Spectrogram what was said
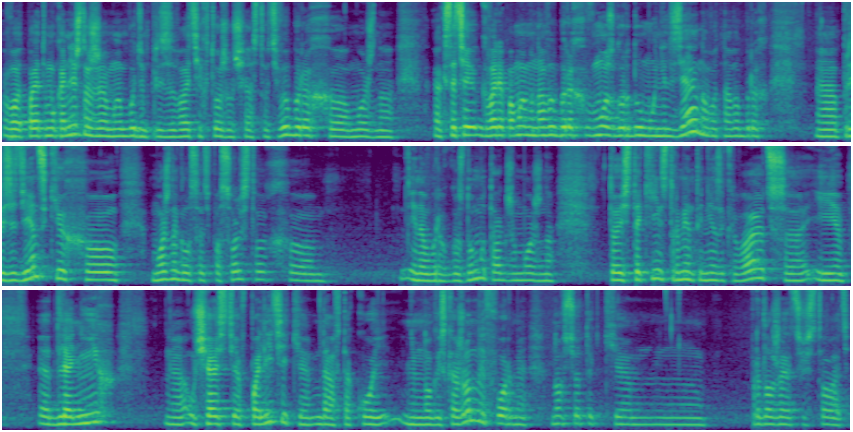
Вот, поэтому, конечно же, мы будем призывать их тоже участвовать в выборах. А, можно, кстати говоря, по-моему, на выборах в Мосгордуму нельзя, но вот на выборах президентских можно голосовать в посольствах, и на выборах в Госдуму также можно. То есть такие инструменты не закрываются, и э, для них участие в политике, да, в такой немного искаженной форме, но все-таки продолжают существовать.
